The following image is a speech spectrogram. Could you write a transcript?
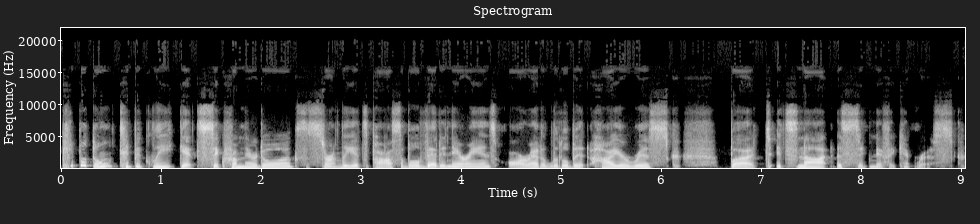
People don't typically get sick from their dogs. Certainly, it's possible. Veterinarians are at a little bit higher risk, but it's not a significant risk.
